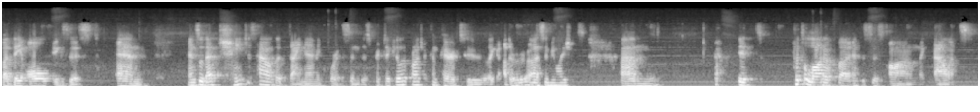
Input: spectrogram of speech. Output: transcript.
but they all exist, and and so that changes how the dynamic works in this particular project compared to like other uh, simulations. Um, it puts a lot of uh, emphasis on like balance.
